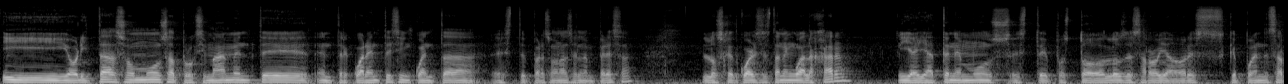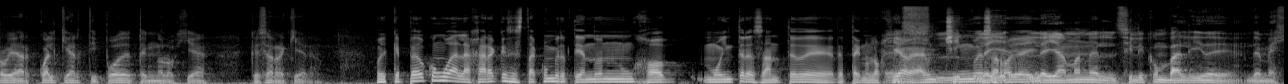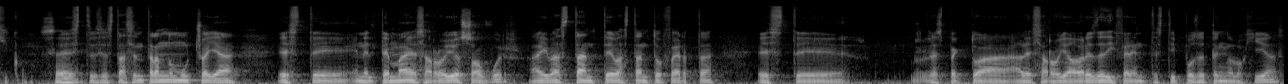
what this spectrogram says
Y ahorita somos aproximadamente entre 40 y 50 este, personas en la empresa. Los headquarters están en Guadalajara y allá tenemos este, pues, todos los desarrolladores que pueden desarrollar cualquier tipo de tecnología que se requiera. Oye, ¿qué pedo con Guadalajara que se está convirtiendo en un hub muy interesante de, de tecnología? Hay un chingo de le, desarrollo ahí. Le llaman el Silicon Valley de, de México. Sí. Este, se está centrando mucho allá este, en el tema de desarrollo de software. Hay bastante, bastante oferta este, respecto a, a desarrolladores de diferentes tipos de tecnologías.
